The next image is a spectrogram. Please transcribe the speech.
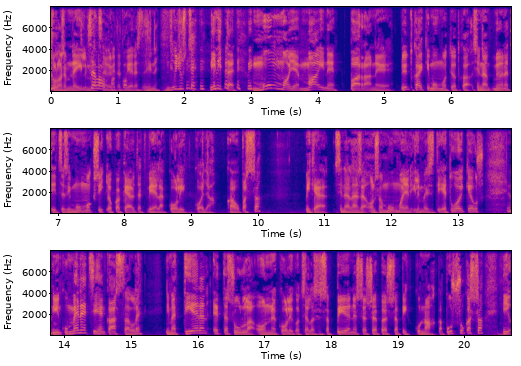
Sulla on semmoinen ilme, Se että sä yrität viedä sitä sinne. Just se, nimittäin mummojen maine paranee. Nyt kaikki mummot, jotka sinä myönnät itsesi mummoksi, joka käytät vielä kolikkoja kaupassa, mikä sinällänsä on, se on mummojen ilmeisesti etuoikeus, niin kun menet siihen kassalle, niin mä tiedän, että sulla on ne kolikot sellaisessa pienessä söpössä pikku nahkapussukassa, niin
